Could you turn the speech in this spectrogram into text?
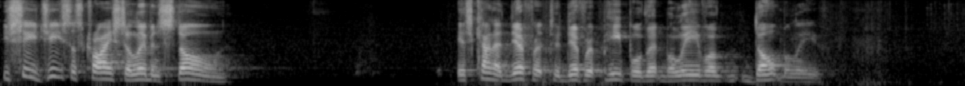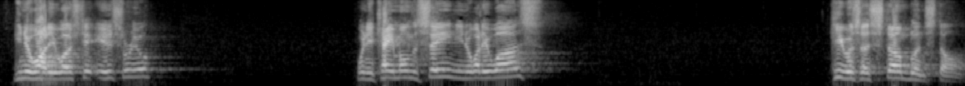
You see, Jesus Christ, a living stone, is kind of different to different people that believe or don't believe. You know what he was to Israel? When he came on the scene, you know what he was? He was a stumbling stone.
